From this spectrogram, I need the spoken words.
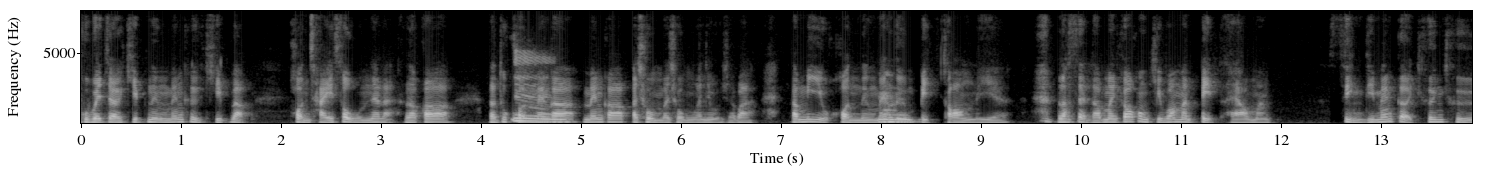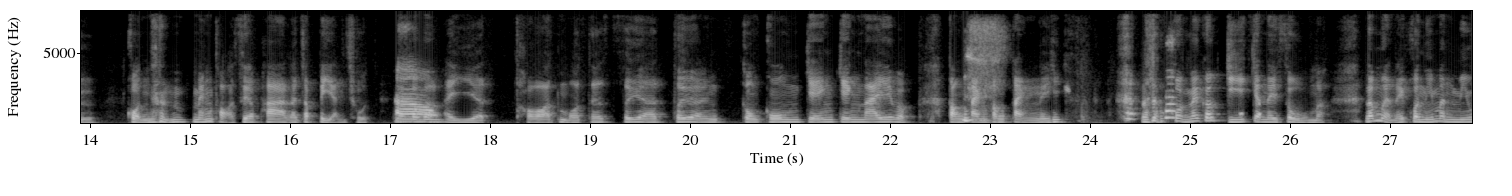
กูไปเจอคลิปหนึ่งแม่งคือคลิปแบบคนใช้ซูมเนี่ยแหละ แล้วก็แล้วทุกคนอืมแม่งก็แม่งก็ประชุมประชุมกันอยู่ใช่ป่ะ แล้วมีอยู่คนหนึ่งแม่งอืมลืมปิดกล้องนี้ยแล้วเสร็จแล้วมันก็คงคิดว่ามันปิดแล้วมั้ง สิ่งที่แม่งเกิดขึ้นคือ คนนั้นแม่งถอดเสื้อผ้าแล้วจะเปลี่ยนชุด แล้วก็แบบไอ้เหี้ยถอดหมดแล้วเสื้อเสื้อกงกงเกงเกงในแบบตองแต่งตองแต่งนี่แล้วทุกคนแม่งก็กรี๊ดกันในซูมอะ แล้วเหมือนไอ้คนนี้มันมิว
